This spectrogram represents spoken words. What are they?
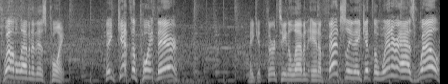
12 11 at this point. They get the point there. Make it 13 11, and eventually they get the winner as well.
